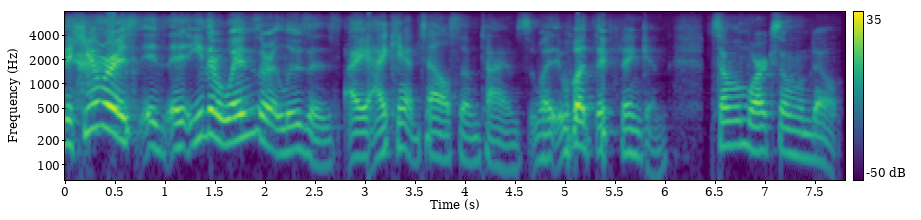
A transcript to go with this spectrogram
the humor is, is it either wins or it loses. I, I can't tell sometimes what, what they're thinking. Some of them work, some of them don't.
